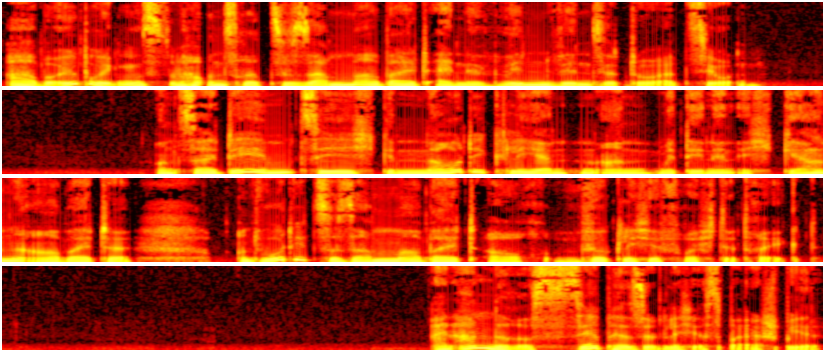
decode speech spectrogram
Aber übrigens war unsere Zusammenarbeit eine Win-Win-Situation. Und seitdem ziehe ich genau die Klienten an, mit denen ich gerne arbeite und wo die Zusammenarbeit auch wirkliche Früchte trägt. Ein anderes, sehr persönliches Beispiel.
